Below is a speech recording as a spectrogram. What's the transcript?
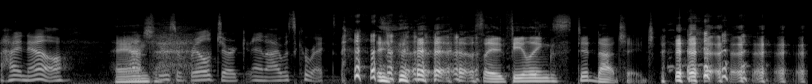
I know. And Gosh, he was a real jerk, and I was correct. say feelings did not change. then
